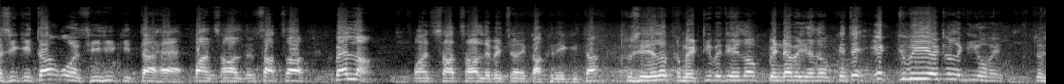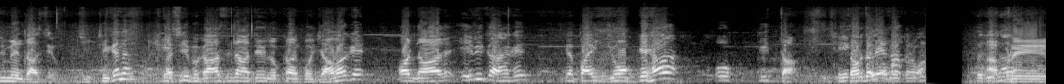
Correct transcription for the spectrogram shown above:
ਅਸੀਂ ਕੀਤਾ ਉਹ ਅਸੀਂ ਹੀ ਕੀਤਾ ਹੈ। 5 ਸਾਲ ਦੇ 7 ਸਾਲ ਪਹਿਲਾਂ 5-7 ਸਾਲ ਦੇ ਵਿੱਚ ਇਹਨੇ ਕੱਖ ਨਹੀਂ ਕੀਤਾ। ਤੁਸੀਂ ਜਦੋਂ ਕਮੇਟੀ ਵਿੱਚ ਦੇਖ ਲਓ ਪਿੰਡਾਂ ਵਿੱਚ ਜਦੋਂ ਕਿਤੇ ਇੱਕ ਵੀ ਏਟ ਲੱਗੀ ਹੋਵੇ ਤੁਸੀਂ ਮੈਨੂੰ ਦੱਸ ਦਿਓ। ਠੀਕ ਹੈ ਨਾ? ਅਸੀਂ ਵਿਕਾਸ ਦੇ ਨਾਂ ਤੇ ਲੋਕਾਂ ਕੋਲ ਜਾਵਾਂਗੇ ਔਰ ਨਾਲ ਇਹ ਵੀ ਕਰਾਂਗੇ ਕਿ ਭਾਈ ਜੋ ਕਿਹਾ ਉਹ ਕੀਤਾ। ਸਭ ਦਾ ਬਹੁਤ ਬਹੁਤ ਧੰਨਵਾਦ ਆਪਣੇ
